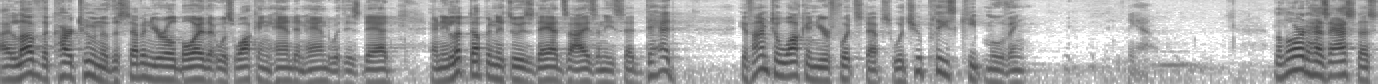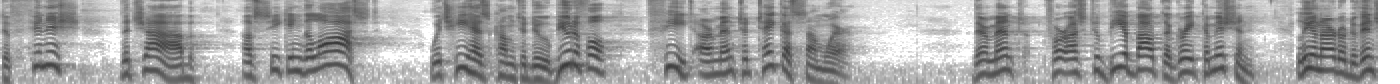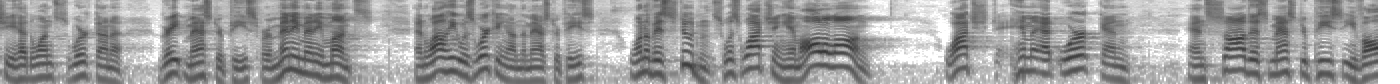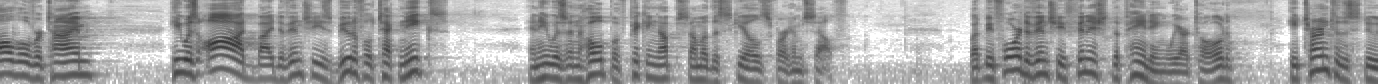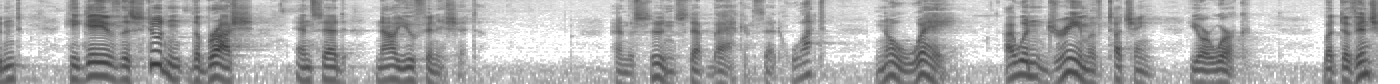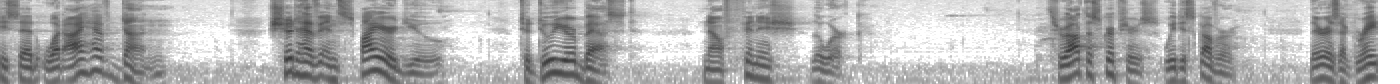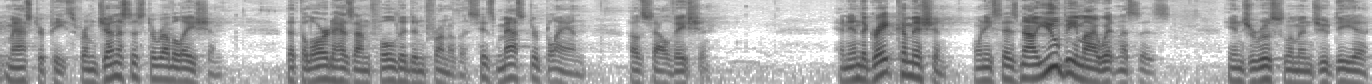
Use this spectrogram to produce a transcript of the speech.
I love the cartoon of the seven year old boy that was walking hand in hand with his dad, and he looked up into his dad's eyes and he said, Dad, if I'm to walk in your footsteps, would you please keep moving? The Lord has asked us to finish the job of seeking the lost, which He has come to do. Beautiful feet are meant to take us somewhere. They're meant for us to be about the Great Commission. Leonardo da Vinci had once worked on a great masterpiece for many, many months. And while he was working on the masterpiece, one of his students was watching him all along, watched him at work and, and saw this masterpiece evolve over time. He was awed by Da Vinci's beautiful techniques, and he was in hope of picking up some of the skills for himself. But before Da Vinci finished the painting, we are told, he turned to the student, he gave the student the brush, and said, now you finish it. And the student stepped back and said, What? No way. I wouldn't dream of touching your work. But Da Vinci said, What I have done should have inspired you to do your best. Now finish the work. Throughout the scriptures, we discover there is a great masterpiece from Genesis to Revelation that the Lord has unfolded in front of us, his master plan of salvation. And in the Great Commission, when he says, Now you be my witnesses in Jerusalem and Judea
